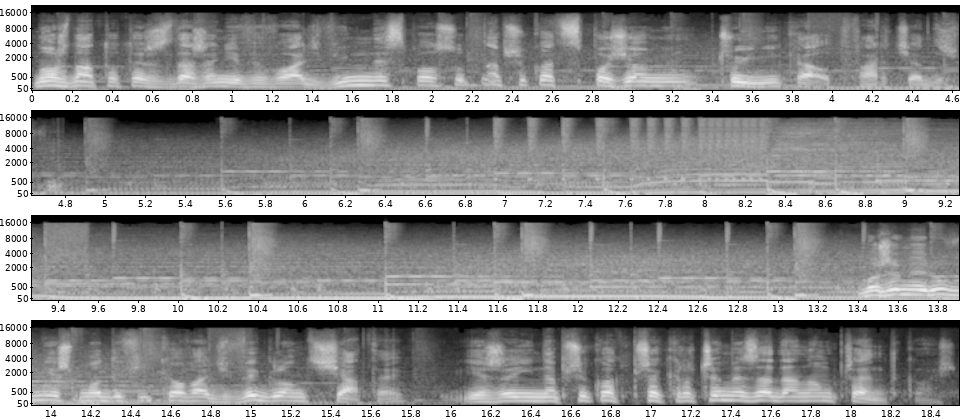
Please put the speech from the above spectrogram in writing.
Można to też zdarzenie wywołać w inny sposób, przykład z poziomu czujnika otwarcia drzwi. Możemy również modyfikować wygląd siatek, jeżeli na przykład przekroczymy zadaną prędkość.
